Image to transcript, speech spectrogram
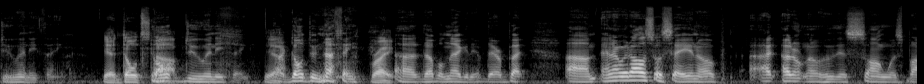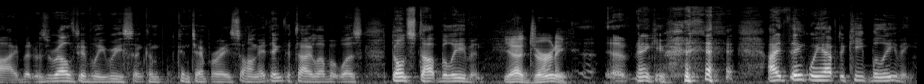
do anything. Yeah, don't stop. Don't do anything. Yeah. don't do nothing. Right. Uh, double negative there. But, um, and I would also say, you know, I, I, don't know who this song was by, but it was a relatively recent contemporary song. I think the title of it was "Don't Stop Believing." Yeah, Journey. Uh, thank you. I think we have to keep believing,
